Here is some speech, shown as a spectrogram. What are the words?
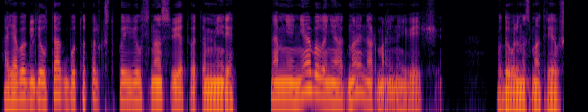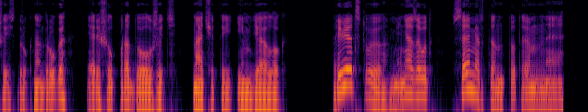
а я выглядел так, будто только что появился на свет в этом мире. На мне не было ни одной нормальной вещи. Вдоволь насмотревшись друг на друга, я решил продолжить начатый им диалог. «Приветствую, меня зовут Сэммертон, тут эм, э,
